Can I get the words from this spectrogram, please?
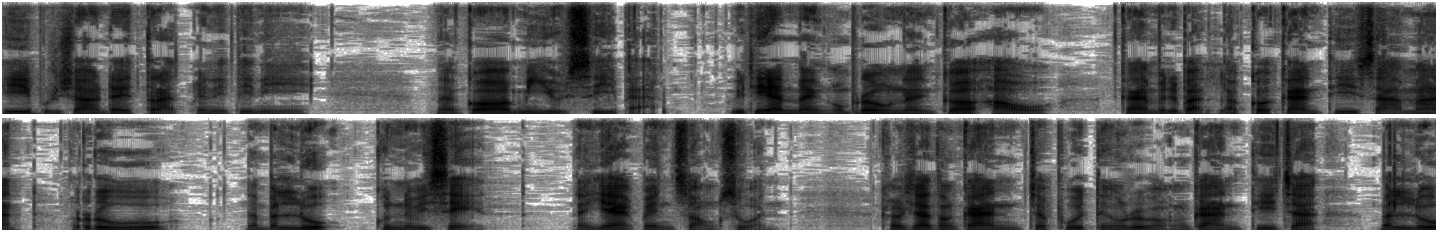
ที่พระพุทธเจ้าได้ตรัสไว้ในที่นี้นะก็มีอยู่ 4 แบบ วิธีการแบ่งของพระองค์นั้นก็เอาการปฏิบัติแล้วก็การที่สามารถรู้นะบรรลุคุณวิเศษนะแยกเป็น 2ส่วนข้าพเจ้าต้องการจะพูดถึงรูปแบบของการที่จะบรรลุ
